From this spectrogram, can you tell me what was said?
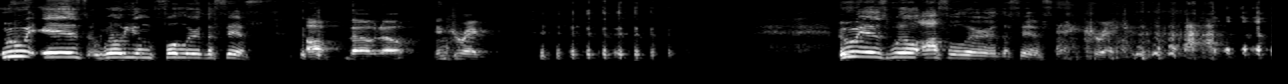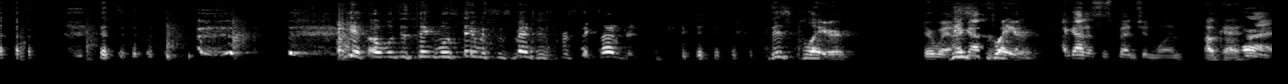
Who is William Fuller the fifth? oh no no incorrect Who is Will Offuller the fifth? correct yes oh we'll just take we'll stay with suspensions for 600 this player Here, wait. I this got player I got a suspension one. okay All right.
